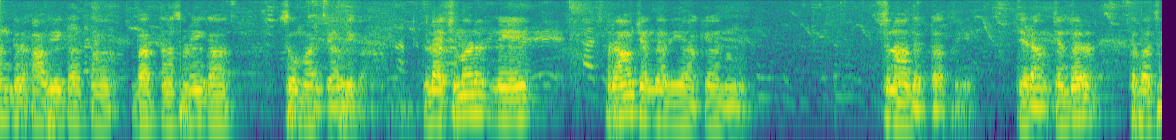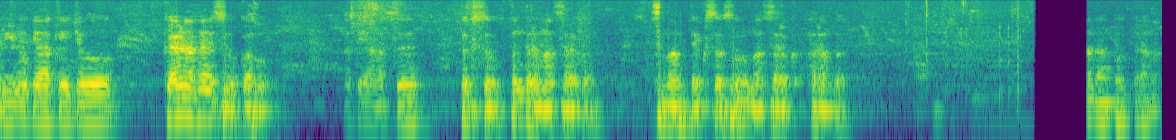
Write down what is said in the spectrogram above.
ਅੰਦਰ ਆਵੇਗਾ ਤਾਂ ਬਾਤਾਂ ਸੁਣੇਗਾ, ਸੋ ਮਰ ਜਾਵੇਗਾ। ਲక్ష్మణ ਨੇ ਰਾਮਚੰਦਰ ਦੀ ਆਖਿਆ ਨੂੰ ਸੁਣਾ ਦਿੱਤਾ ਸੀ। ਤੇ ਰਾਮਚੰਦਰ ਤਪਸਰੀ ਨੂੰ ਕਿਹਾ ਕਿ ਜੋ ਕਹਿਣਾ ਹੈ ਸੋ ਕਹੋ। ਇਤਿਹਾਸ 115ਵਾਂ ਸਰਗ, ਸਮਾਪਤ 116ਵਾਂ ਸਰਗ ਆਰੰਭ। ਦਾ ਪੁੱਤਰਾ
